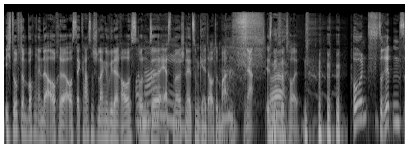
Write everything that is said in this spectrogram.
Ich durfte am Wochenende auch äh, aus der Kassenschlange wieder raus Oh und äh, erstmal schnell zum Geldautomaten. Ja, ist nicht Ah. so toll. Und drittens,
